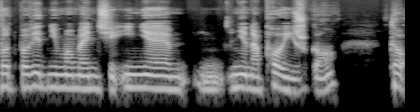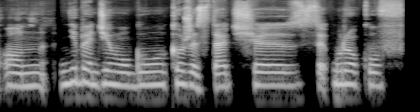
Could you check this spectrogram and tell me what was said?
w odpowiednim momencie i nie, nie napoisz go, to on nie będzie mógł korzystać e, z uroków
